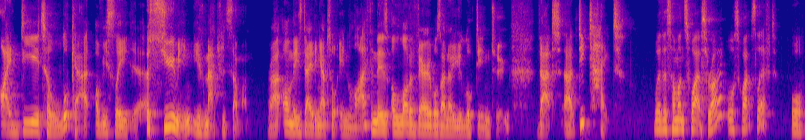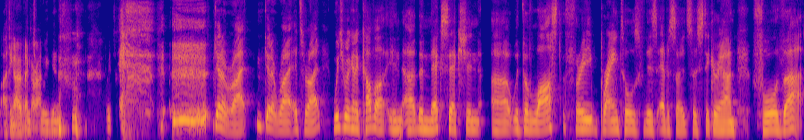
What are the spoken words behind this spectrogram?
idea to look at. Obviously, yeah. assuming you've matched with someone right, on these dating apps or in life. And there's a lot of variables I know you looked into that uh, dictate whether someone swipes right or swipes left. Or I think I hope I got right. Gonna, get it right. Get it right. It's right. Which we're going to cover in uh, the next section uh, with the last three brain tools for this episode. So stick around for that.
